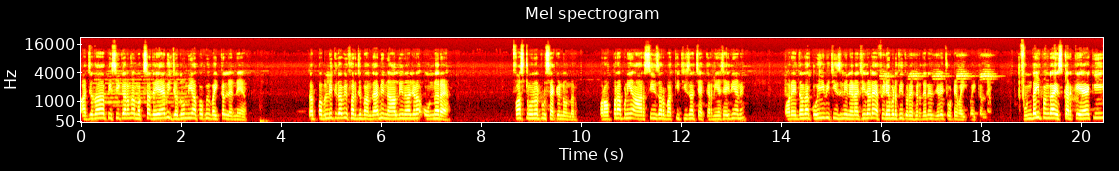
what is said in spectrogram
ਅੱਜ ਦਾ ਪੀਸੀ ਕਰਨ ਦਾ ਮਕਸਦ ਇਹ ਹੈ ਵੀ ਜਦੋਂ ਵੀ ਆਪਾਂ ਕੋਈ ਵਾਹੀਕਲ ਲੈਂਦੇ ਆ ਤਾਂ ਪਬਲਿਕ ਦਾ ਵੀ ਫਰਜ਼ ਬਣਦਾ ਹੈ ਵੀ ਨਾਲ ਦੀ ਨਾਲ ਜਿਹੜਾ ਓਨਰ ਹੈ first owner to second owner proper ਆਪਣੀਆਂ ਆਰਸੀਜ਼ ਔਰ ਬਾਕੀ ਚੀਜ਼ਾਂ ਚੈੱਕ ਕਰਨੀਆਂ ਚਾਹੀਦੀਆਂ ਨੇ। ਔਰ ਇਦਾਂ ਦਾ ਕੋਈ ਵੀ ਚੀਜ਼ ਨਹੀਂ ਲੈਣਾ ਚਾਹੀਦਾ, ਜਿਹੜਾ ਐਫੀਡੇਵਿਟ ਤੇ ਹੀ ਤੁਰੇ ਫਿਰਦੇ ਨੇ, ਜਿਹੜੇ ਛੋਟੇ ਵਾਹੀਕਲ ਨੇ। ਹੁੰਦਾ ਹੀ ਪੰਗਾ ਇਸ ਕਰਕੇ ਹੈ ਕਿ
